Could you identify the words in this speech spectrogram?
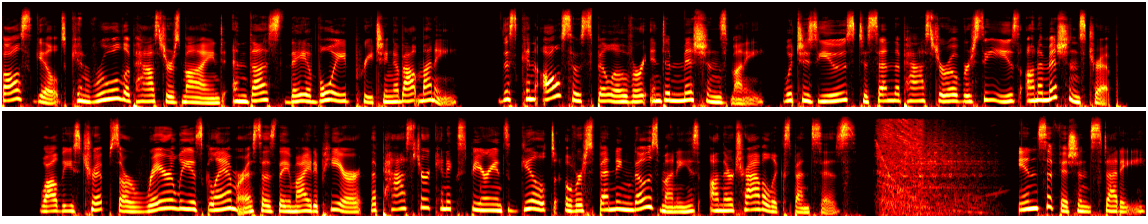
False guilt can rule a pastor's mind, and thus they avoid preaching about money. This can also spill over into missions money, which is used to send the pastor overseas on a missions trip. While these trips are rarely as glamorous as they might appear, the pastor can experience guilt over spending those monies on their travel expenses. Insufficient study.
